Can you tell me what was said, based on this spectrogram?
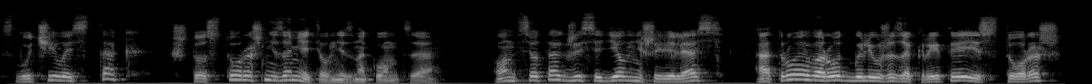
Случилось так, что сторож не заметил незнакомца. Он все так же сидел, не шевелясь, а трое ворот были уже закрыты, и сторож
